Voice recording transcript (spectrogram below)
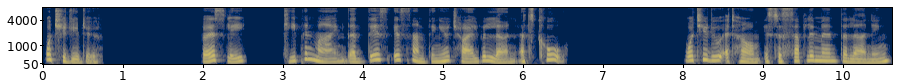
What should you do? Firstly, keep in mind that this is something your child will learn at school. What you do at home is to supplement the learning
